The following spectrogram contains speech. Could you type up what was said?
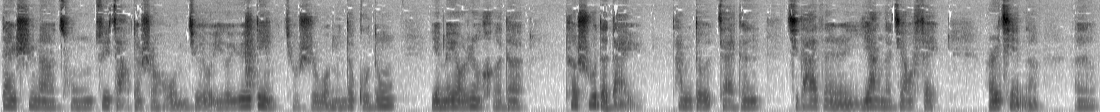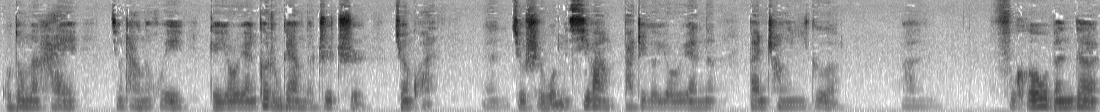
但是呢，从最早的时候，我们就有一个约定，就是我们的股东也没有任何的特殊的待遇，他们都在跟其他的人一样的交费，而且呢，嗯，股东们还。经常的会给幼儿园各种各样的支持捐款，嗯，就是我们希望把这个幼儿园呢办成一个，嗯，符合我们的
